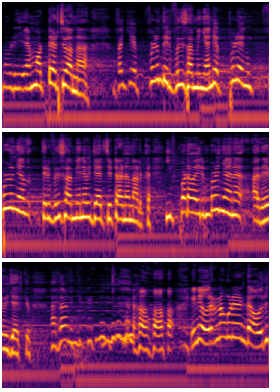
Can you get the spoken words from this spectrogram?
മുടി ഞാൻ മുട്ട അടിച്ചു വന്നതാ. അപ്പം എനിക്ക് എപ്പോഴും തിരുപ്പതി സ്വാമി ഞാൻ എപ്പോഴും എപ്പോഴും ഞാൻ തിരുപ്പതി സ്വാമിനെ വിചാരിച്ചിട്ടാണ് നടക്കുക. ഇപ്പടെ വരുമ്പോഴും ഞാൻ അതേ വിചാരിക്കും. അതാണ് എനിക്ക് കിട്ടിയത് ഇനി ഒരെണ്ണം കൂടെ ഉണ്ട്. ഒരു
